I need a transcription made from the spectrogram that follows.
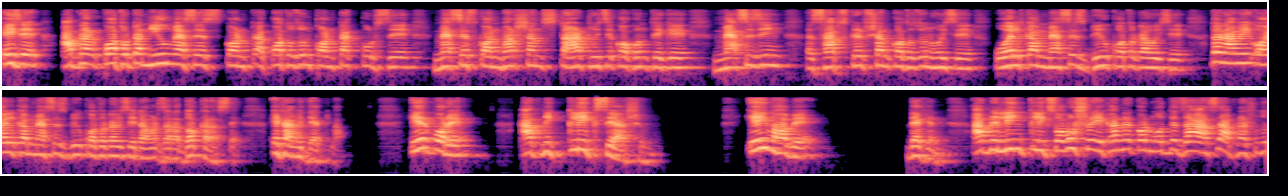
এই যে আপনার কতটা নিউ মেসেজ কতজন কন্টাক্ট করছে মেসেজ কনভার্সন স্টার্ট হয়েছে কখন থেকে মেসেজিং সাবস্ক্রিপশন কতজন হয়েছে ওয়েলকাম মেসেজ ভিউ কতটা হয়েছে, ধরেন আমি ওয়েলকাম মেসেজ ভিউ কতটা হয়েছে, এটা আমার যারা দরকার আছে, এটা আমি দেখলাম। এরপরে আপনি ক্লিকসে আসুন। এইভাবে দেখেন, আপনি লিঙ্ক ক্লিকস অবশ্যই এখানকার মধ্যে যা আছে আপনার শুধু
